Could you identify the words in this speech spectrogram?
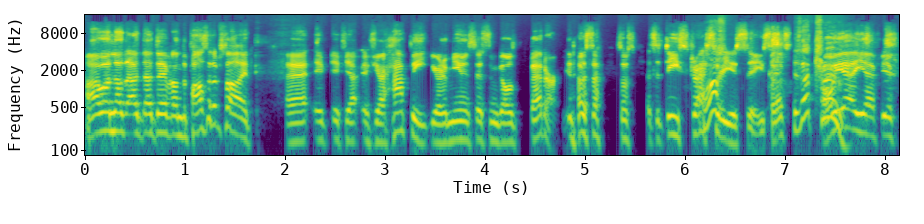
I will know that, that, David. On the positive side, uh, if, if you're if you're happy, your immune system goes better. You know, so, so it's a de-stressor. What? You see, so that's, Is that true? Oh yeah, yeah. If, if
